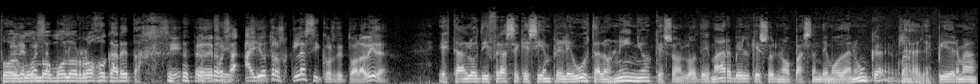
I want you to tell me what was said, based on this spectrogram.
todo Pero el mundo después- mono rojo careta. Sí, pero después Sí, hay sí. otros clásicos de toda la vida. Están los disfraces que siempre le gustan a los niños, que son los de Marvel, que esos no pasan de moda nunca. O sea, el Spider-Man,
